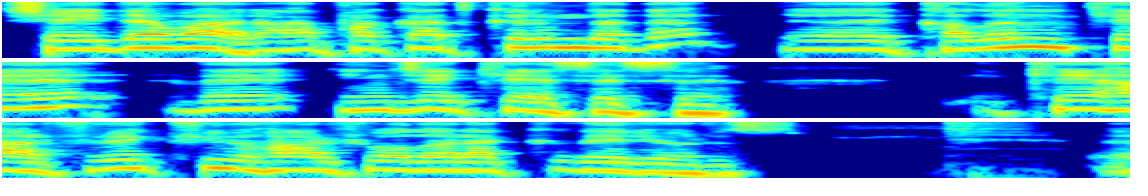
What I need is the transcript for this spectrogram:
Şeyde var fakat Kırım'da da e, kalın K ve ince K sesi. K harfi ve Q harfi olarak veriyoruz. E,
